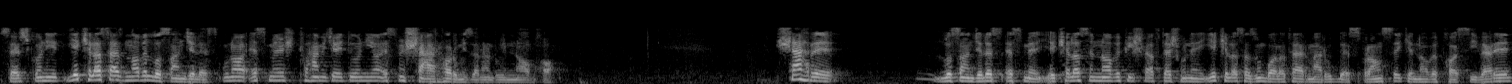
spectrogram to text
search کنید. یه کلاس از ناو لس آنجلس. اونا اسمش تو همه جای دنیا اسم شهرها رو می‌ذارن روی ناوها. شهر لس آنجلس اسم یک کلاس ناو پیشرفتشونه. یک کلاس از اون بالاتر مربوط به اسپرانسه که ناو پاسیوره.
